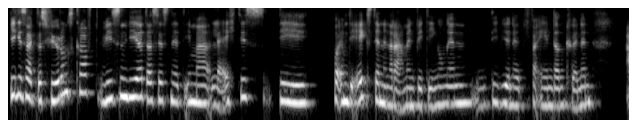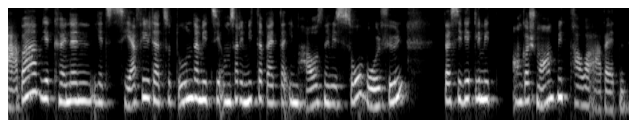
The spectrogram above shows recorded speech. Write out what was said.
Wie gesagt, als Führungskraft wissen wir, dass es nicht immer leicht ist, die, vor allem die externen Rahmenbedingungen, die wir nicht verändern können, aber wir können jetzt sehr viel dazu tun, damit sie unsere Mitarbeiter im Haus nämlich so wohlfühlen, dass sie wirklich mit Engagement und mit Power arbeiten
